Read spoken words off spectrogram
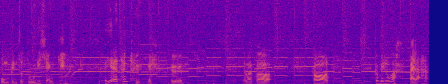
ผมเป็นศัตรูที่แข็งแกร่งไอ้เหี้ยทั้งถึกไง เออ แต่ว่าก็ ก็ ก็ไม่รู้อะ ไปละฮะ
